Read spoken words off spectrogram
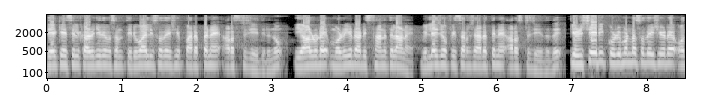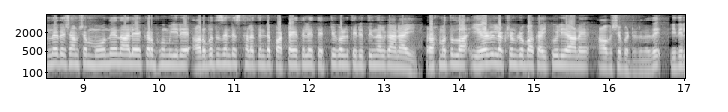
ഇതേ കേസിൽ കഴിഞ്ഞ ദിവസം തിരുവാലി സ്വദേശി പരപ്പനെ അറസ്റ്റ് ചെയ്തിരുന്നു. ഇയാളുടെ മൊഴിയുടെ അടിസ്ഥാനത്തിലാണ് വില്ലേജ് ഓഫീസർ ശരത്തിനെ അറസ്റ്റ് ചെയ്തത്. കിഴിശ്ശേരി കുഴിമണ്ണ സ്വദേശിയുടെ ഒന്ന് ഏക്കർ ഭൂമിയിലെ അറുപത് സെന്റ് സ്ഥലത്തിന്റെ പട്ടയത്തിലെ തെറ്റുകൾ തിരുത്തി നൽകാനായി റഹ്മത്തുള്ള ഏഴ് ലക്ഷം രൂപ കൈക്കൂലിയാണ് ആവശ്യപ്പെട്ടിരുന്നത്. ഇതിൽ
